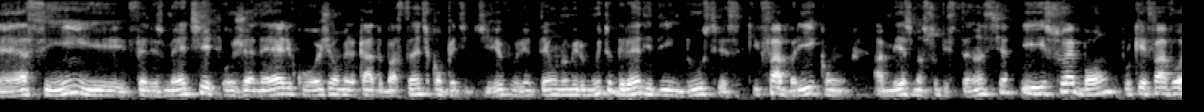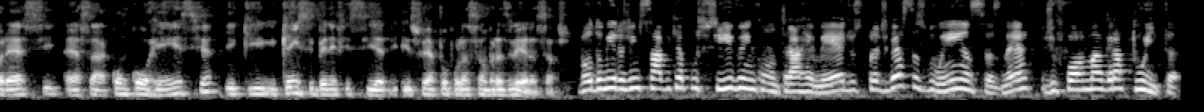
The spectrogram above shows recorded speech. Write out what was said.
É assim, e felizmente o genérico hoje é um mercado bastante competitivo. A gente tem um número muito grande de indústrias que fabricam a mesma substância, e isso é bom porque favorece essa concorrência e que e quem se beneficia disso é a população brasileira, Celso. Valdomiro, a gente sabe que é possível encontrar remédios para diversas doenças, né, de forma gratuita.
